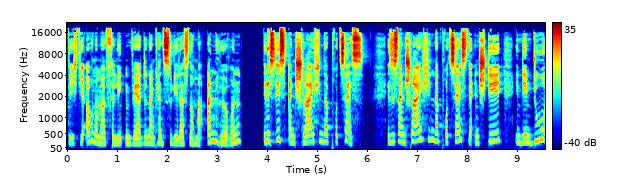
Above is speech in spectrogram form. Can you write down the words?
die ich dir auch nochmal verlinken werde, dann kannst du dir das nochmal anhören. Denn es ist ein schleichender Prozess. Es ist ein schleichender Prozess, der entsteht, indem du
